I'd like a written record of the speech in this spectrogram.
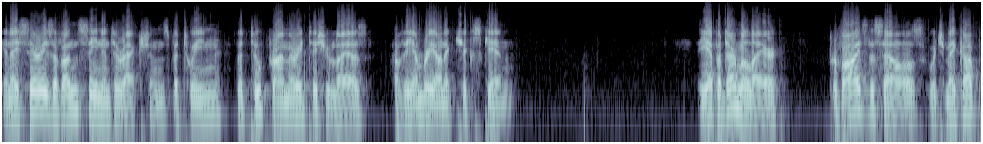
in a series of unseen interactions between the two primary tissue layers of the embryonic chick skin. The epidermal layer provides the cells which make up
